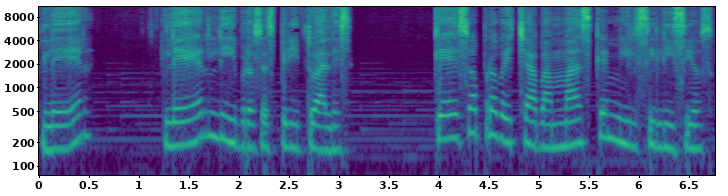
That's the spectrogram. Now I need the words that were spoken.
leer, leer libros espirituales, que eso aprovechaba más que mil cilicios.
